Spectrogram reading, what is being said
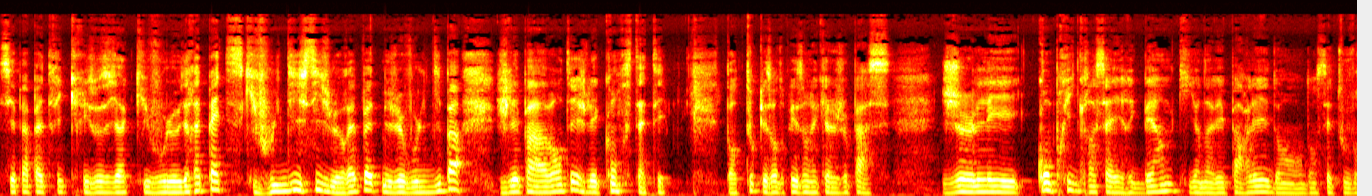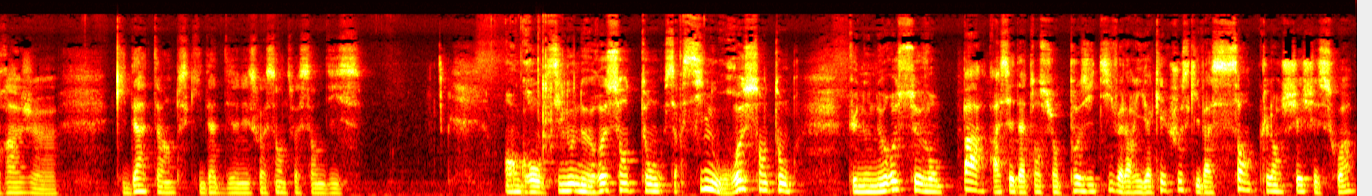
C'est pas Patrick Chrysosiak qui vous le répète, qui vous le dit, si je le répète, mais je vous le dis pas. Je l'ai pas inventé, je l'ai constaté dans toutes les entreprises dans lesquelles je passe. Je l'ai compris grâce à Eric Berne qui en avait parlé dans, cet ouvrage euh, qui date, hein, parce qu'il date des années 60-70. En gros, si nous, ne ressentons, si nous ressentons que nous ne recevons pas assez d'attention positive, alors il y a quelque chose qui va s'enclencher chez soi,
